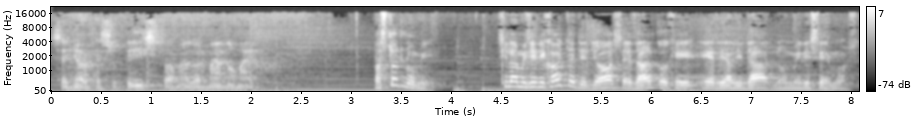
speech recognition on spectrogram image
Señor Jesucristo, amado hermano Michael. Pastor Lumi, si la misericordia de Dios es algo que en realidad no merecemos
